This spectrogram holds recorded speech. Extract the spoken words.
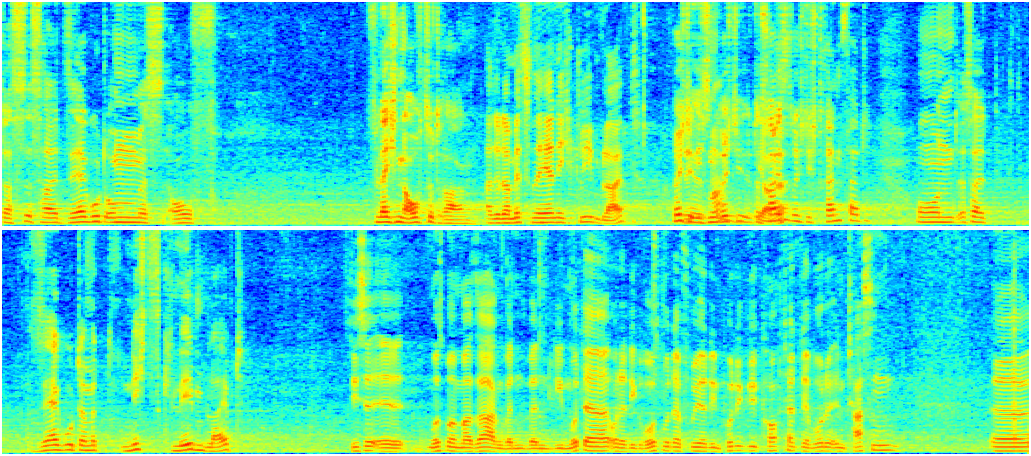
das ist halt sehr gut, um es auf Flächen aufzutragen. Also damit es nachher nicht kleben bleibt. Richtig, ist richtig das Ja, heißt ne? richtig Trennfett und ist halt sehr gut, damit nichts kleben bleibt. Siehste, äh, muss man mal sagen, wenn, wenn die Mutter oder die Großmutter früher den Pudding gekocht hat, der wurde in Tassen äh,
